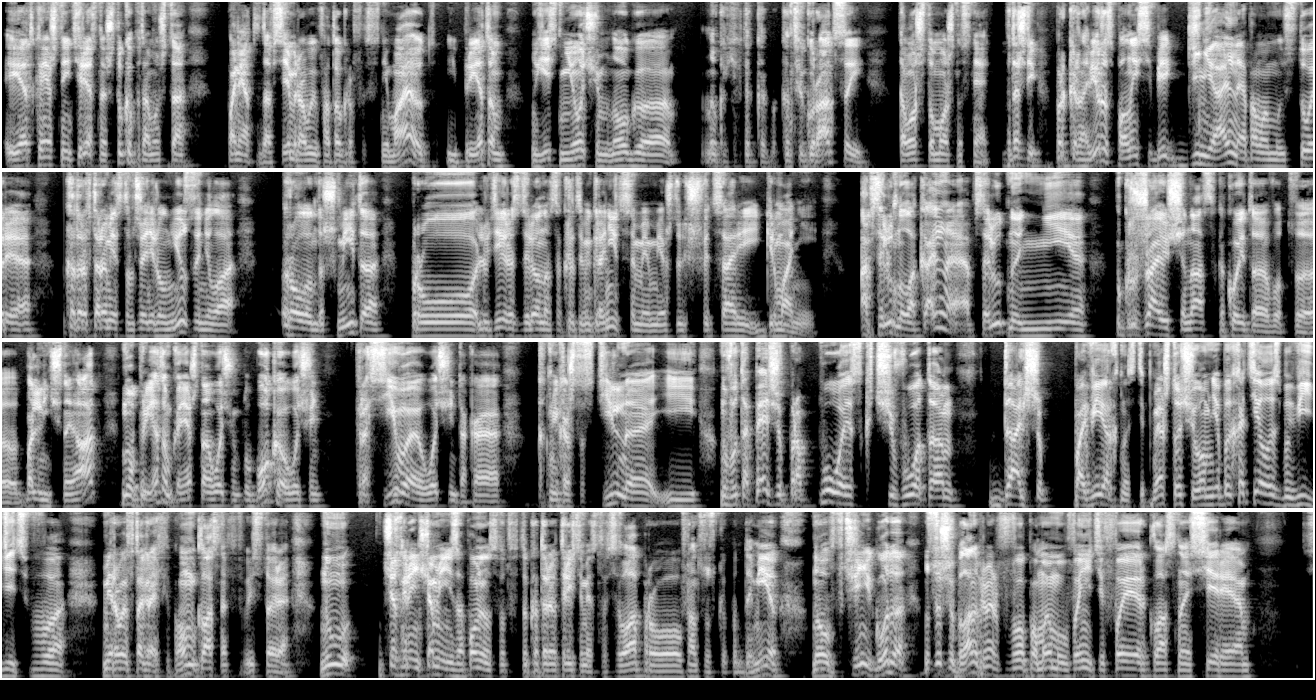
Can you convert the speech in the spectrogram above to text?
И это, конечно, интересная штука, потому что, понятно, да, все мировые фотографы снимают, и при этом ну, есть не очень много ну, каких-то как бы конфигураций того, что можно снять. Подожди, про коронавирус вполне себе гениальная, по-моему, история, которая второе место в General News заняла Роланда Шмидта про людей, разделенных закрытыми границами между Швейцарией и Германией. Абсолютно локальная, абсолютно не погружающая нас в какой-то вот э, больничный ад, но при этом, конечно, очень глубокая, очень красивая, очень такая как мне кажется, стильная. И, ну вот опять же, про поиск чего-то дальше поверхности. Понимаешь, то, чего мне бы хотелось бы видеть в мировой фотографии. По-моему, классная история. Ну, честно говоря, ничем мне не запомнилось, вот, которая третье место взяла про французскую пандемию. Но в течение года... Ну, слушай, была, например, в, по-моему, в Vanity Fair классная серия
